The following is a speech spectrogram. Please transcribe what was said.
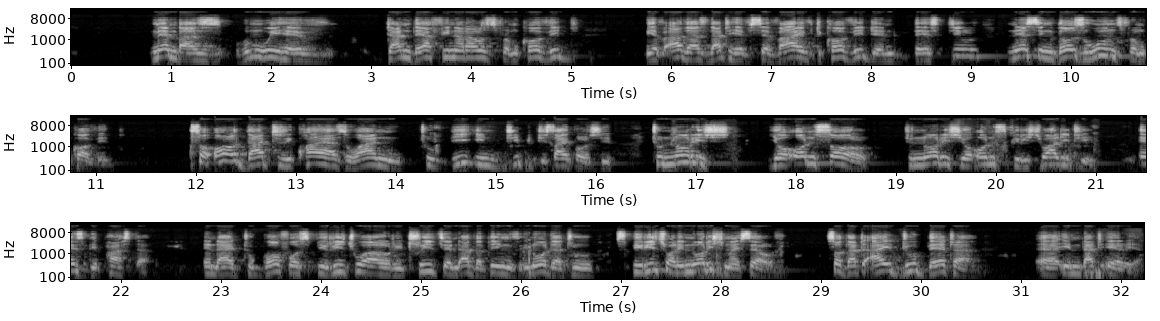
members whom we have done their funerals from COVID. We have others that have survived COVID and they're still nursing those wounds from COVID. So all that requires one to be in deep discipleship, to nourish your own soul, to nourish your own spirituality as the pastor. And I to go for spiritual retreats and other things in order to spiritually nourish myself so that I do better uh, in that area.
